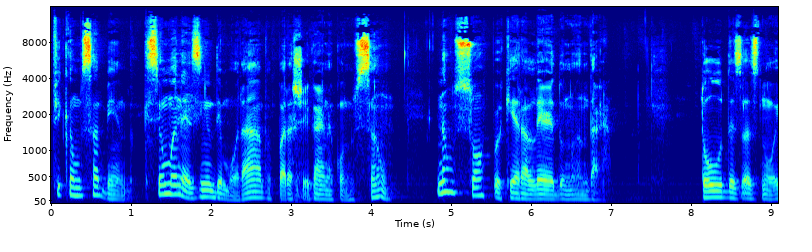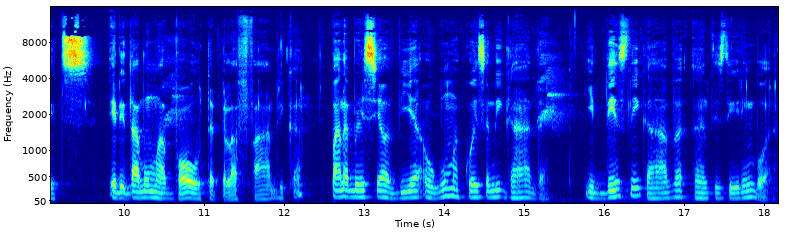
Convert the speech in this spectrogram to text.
ficamos sabendo que seu manezinho demorava para chegar na condução, não só porque era lerdo no andar. Todas as noites ele dava uma volta pela fábrica para ver se havia alguma coisa ligada e desligava antes de ir embora.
